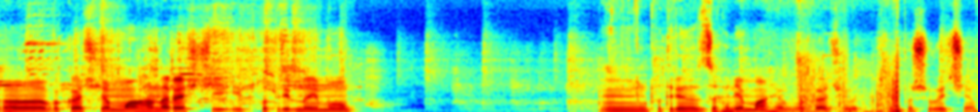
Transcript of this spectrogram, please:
Е, Викачуємо мага нарешті, і потрібно йому. Потрібно взагалі магів викачувати чим пошвидше.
